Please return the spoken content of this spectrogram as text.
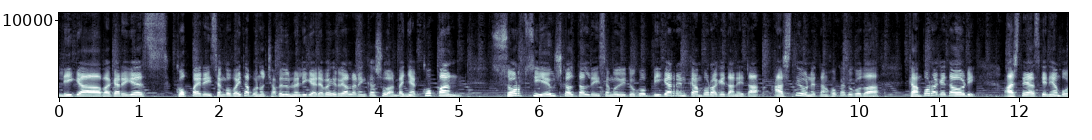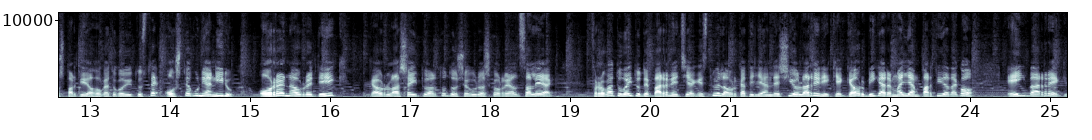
Liga bakarrik ez, kopa ere izango baita, bueno, txapedunen liga ere bai, realaren kasuan, baina kopan sortzi euskal talde izango ditugu, bigarren kanporaketan eta aste honetan jokatuko da kanporaketa hori. Aste azkenean bost partida jokatuko dituzte, ostegunean hiru. Horren aurretik, gaur lasaitu hartutu seguru asko realzaleak, frogatu baitute barrenetxeak ez duela orkatilean lesio larririk, gaur bigarren mailan partidadako Eibarrek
